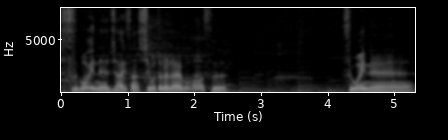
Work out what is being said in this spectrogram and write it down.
すごいね。ジャイさん仕事でライブハウス？すごいね。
